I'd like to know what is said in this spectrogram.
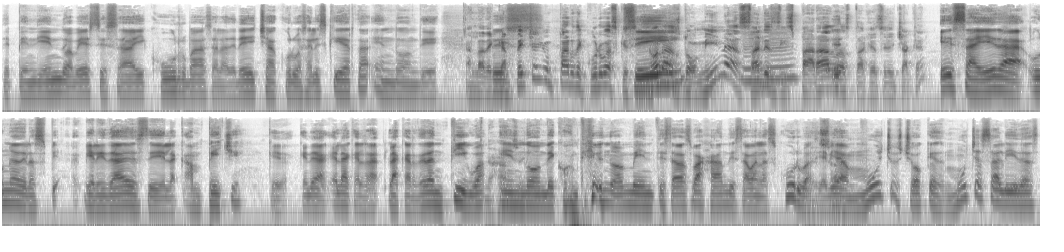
Dependiendo, a veces hay curvas a la derecha, curvas a la izquierda, en donde... A la de pues, Campeche hay un par de curvas que si no las dominas, sales disparado eh, hasta el Chacán. Esa era una de las vialidades de la Campeche, que era, la, carretera antigua, en donde continuamente estabas bajando y estaban las curvas y había muchos choques, muchas salidas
